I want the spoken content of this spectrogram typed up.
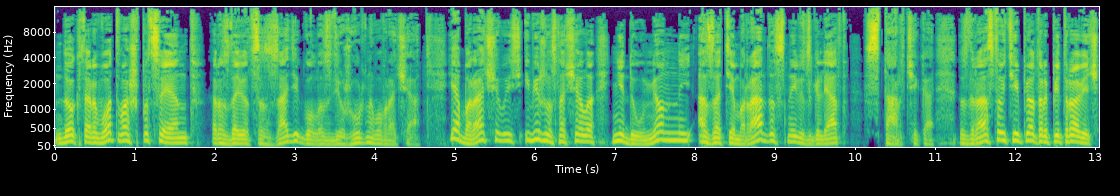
«Доктор, вот ваш пациент», — раздается сзади голос дежурного врача. Я оборачиваюсь и вижу сначала недоуменный, а затем радостный взгляд старчика. «Здравствуйте, Петр Петрович!»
